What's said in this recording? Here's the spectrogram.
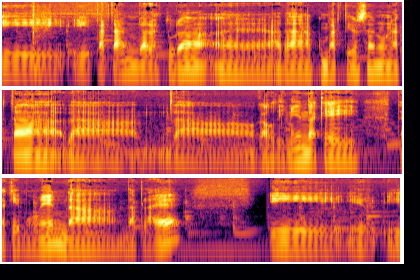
i, i per tant la lectura eh, ha de convertir-se en un acte de, de gaudiment d'aquell moment, de, de plaer i, i, i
